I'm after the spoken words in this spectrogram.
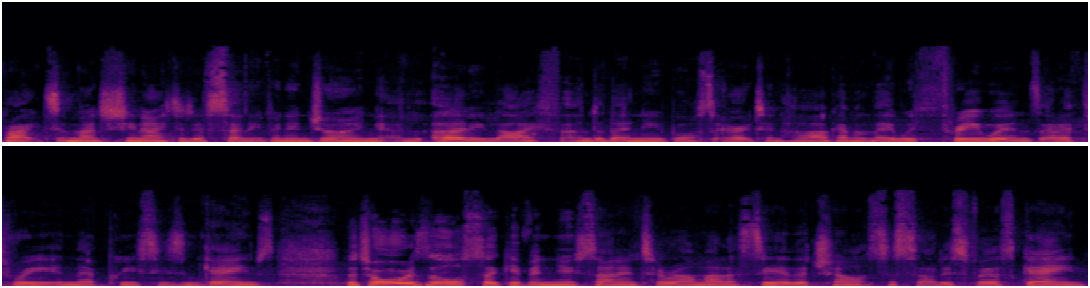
Right, Manchester United have certainly been enjoying early life under their new boss Erik ten Hag, haven't they? With three wins out of three in their pre-season games. The tour has also given new signing Tyrell Malacia the chance to start his first game.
